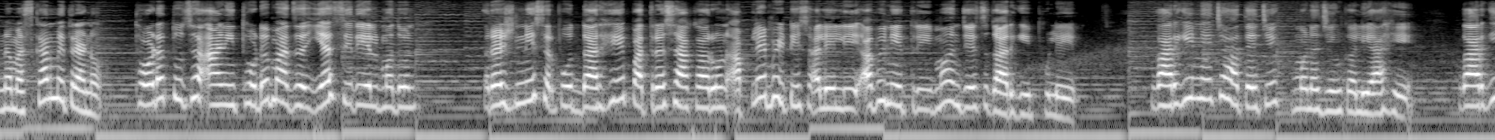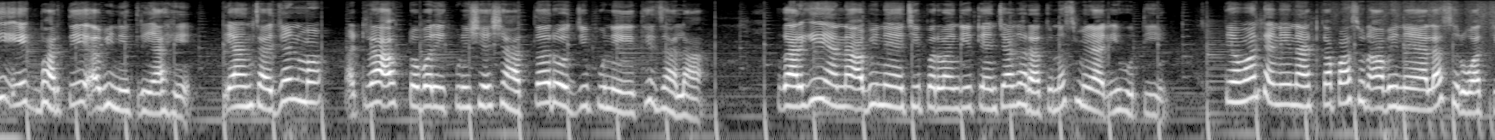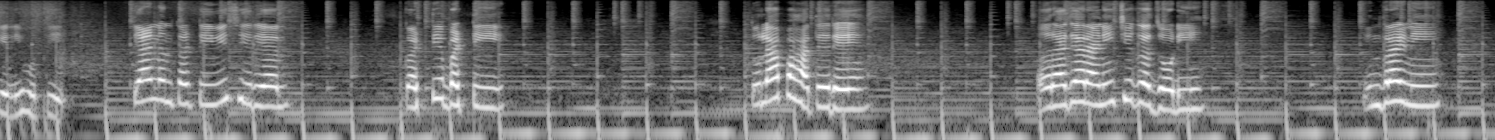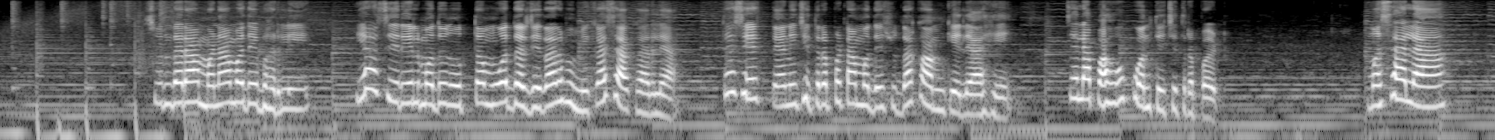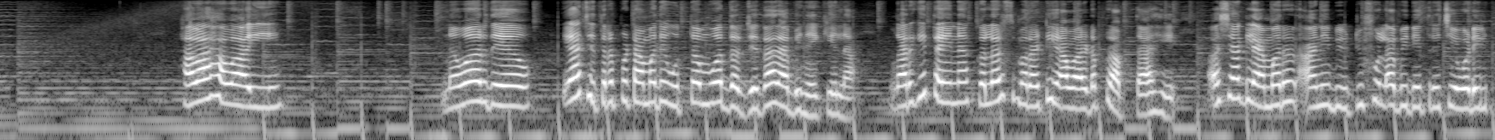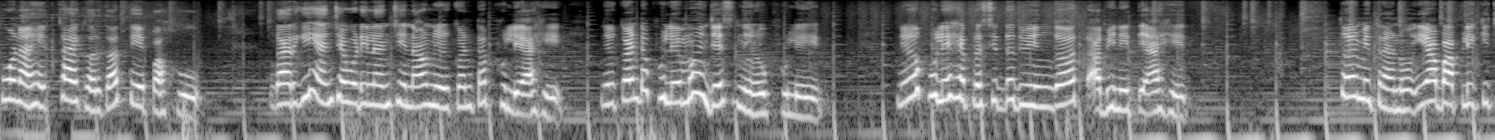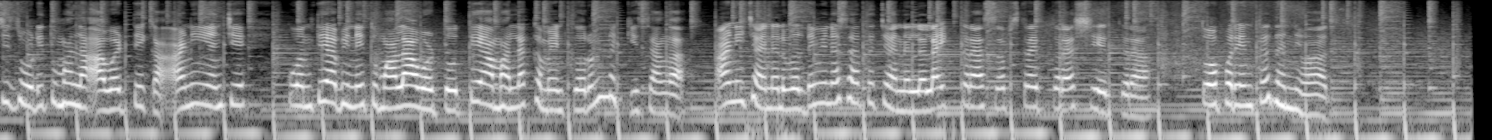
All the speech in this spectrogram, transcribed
नमस्कार मित्रांनो थोडं तुझं आणि थोडं माझं या सिरियलमधून रजनी सरपोतदार हे पात्र साकारून आपल्या भेटीस आलेली अभिनेत्री म्हणजेच गार्गी फुले. गार्गीने चाहत्याची मन जिंकली आहे. गार्गी एक भारतीय अभिनेत्री आहे. यांचा जन्म अठरा ऑक्टोबर एकोणीसशे शहात्तर रोजी पुणे येथे झाला. गार्गी यांना अभिनयाची परवानगी त्यांच्या घरातूनच मिळाली होती. तेव्हा त्यांनी नाटकापासून अभिनयाला सुरुवात केली होती. त्यानंतर टी व्ही सिरियल कट्टी बट्टी तुला पाहते रे राजा राणीची ग जोडी इंद्रायणी सुंदरा मनामध्ये भरली. या सिरियलमधून उत्तम व दर्जेदार भूमिका साकारल्या. तसेच त्यांनी चित्रपटामध्ये सुद्धा काम केले आहे. चला पाहू कोणते चित्रपट. मसाला हवा हवाई नवरदेव या चित्रपटामध्ये उत्तम व दर्जेदार अभिनय केला. गार्गीताईंना कलर्स मराठी अवॉर्ड प्राप्त आहे. अशा ग्लॅमर आणि ब्युटिफुल अभिनेत्रीचे वडील कोण आहेत काय करतात ते पाहू. गार्गी यांच्या वडिलांचे नाव निळकंठ फुले आहे. निळकंठ फुले म्हणजेच निळू फुले. निळू फुले हे प्रसिद्ध द्विंगत अभिनेते आहेत. तर मित्रांनो या बापलेकीची जोडी तुम्हाला आवडते का? आणि यांचे कोणते अभिनय तुम्हाला आवडतो ते आम्हाला कमेंट करून नक्की सांगा. आणि चॅनलवर नवीन असाल तर चॅनलला लाईक करा सबस्क्राईब करा शेअर करा. तोपर्यंत धन्यवाद.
